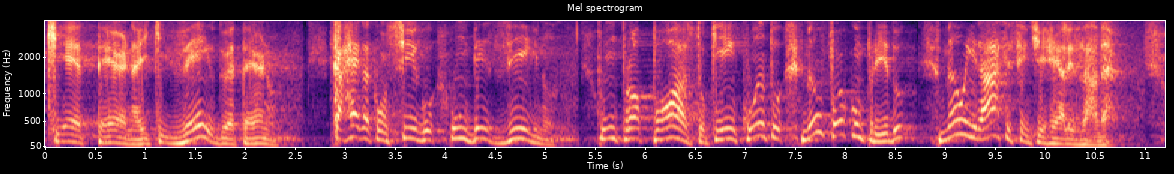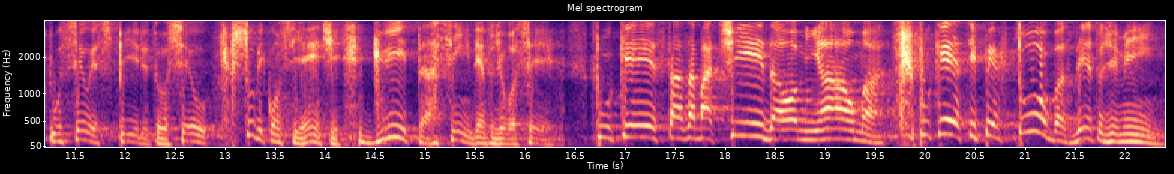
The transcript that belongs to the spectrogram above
que é eterna e que veio do eterno, carrega consigo um desígnio, um propósito que, enquanto não for cumprido, não irá se sentir realizada. O seu espírito, o seu subconsciente grita assim dentro de você: Por que estás abatida, ó minha alma? Por que se perturbas dentro de mim?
